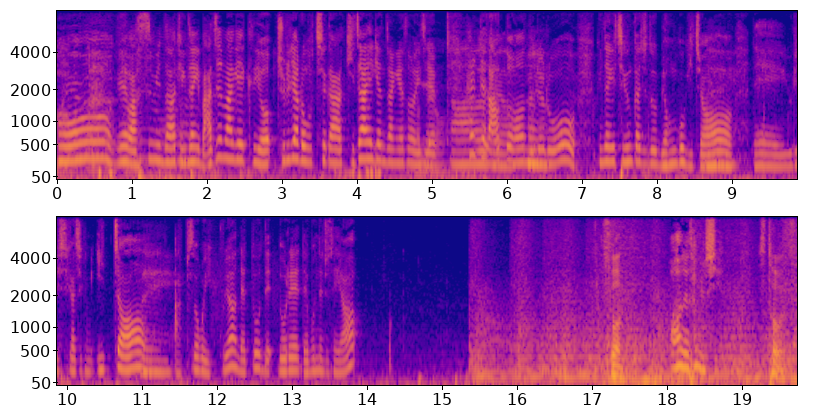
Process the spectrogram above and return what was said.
어, 예 맞습니다. 굉장히 마지막에 그 여- 줄리아 로버츠가 기자회견장에서 이제 맞네요. 아, 할때 맞아요. 나왔던 네. 노래로 굉장히 지금까지도 명곡이죠. 네, 유리 씨가 지금 2점 네. 앞서고 있고요. 네, 또 네, 노래 내보내 주세요. 수원. 아, 네, 상윤 씨. 스타워즈.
